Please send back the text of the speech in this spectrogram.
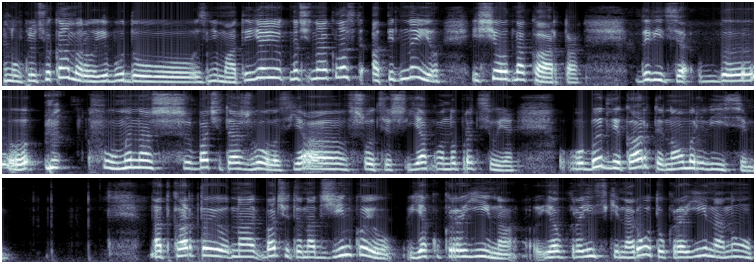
ну, включу камеру і буду знімати. Я її починаю класти, а під нею іще одна карта. Дивіться, фу, у мене ж, бачите, аж голос. Я в шоці, як воно працює. Обидві карти номер 8. Над картою, над, бачите, над жінкою, як Україна, як український народ, Україна, ну,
